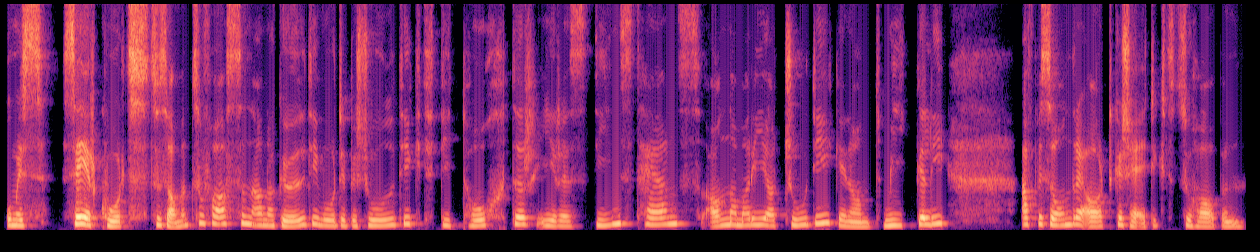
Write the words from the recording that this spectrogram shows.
Um es sehr kurz zusammenzufassen, Anna Göldi wurde beschuldigt, die Tochter ihres Dienstherrns Anna Maria Tschudi, genannt Mikeli, auf besondere Art geschädigt zu haben.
